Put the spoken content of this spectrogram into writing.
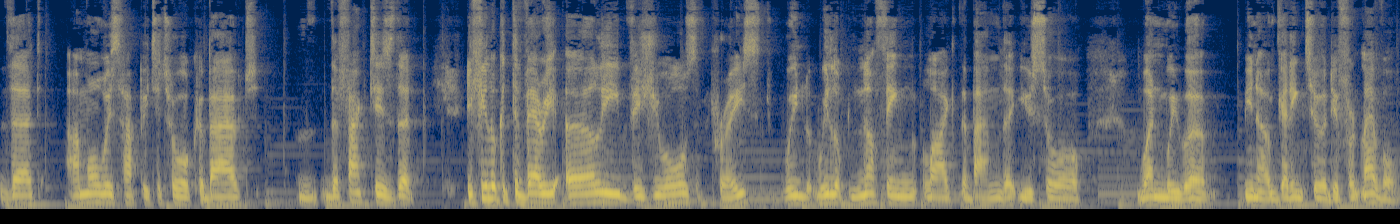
that I'm always happy to talk about. The fact is that if you look at the very early visuals of Priest, we we look nothing like the band that you saw when we were, you know, getting to a different level.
